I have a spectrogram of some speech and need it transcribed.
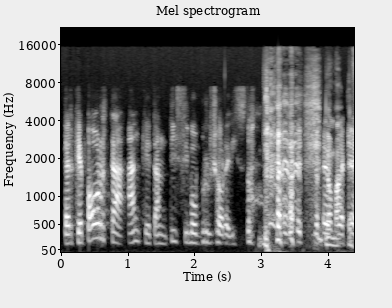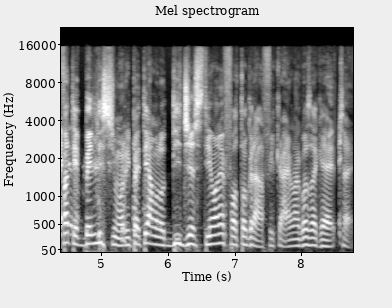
perché porta anche tantissimo bruciore di stomaco. no, ma infatti è bellissimo, ripetiamolo, digestione fotografica, è una cosa che cioè,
